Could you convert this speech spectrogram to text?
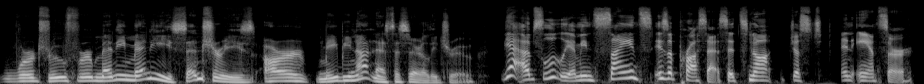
were true for many, many centuries are maybe not necessarily true. Yeah, absolutely. I mean, science is a process, it's not just an answer.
